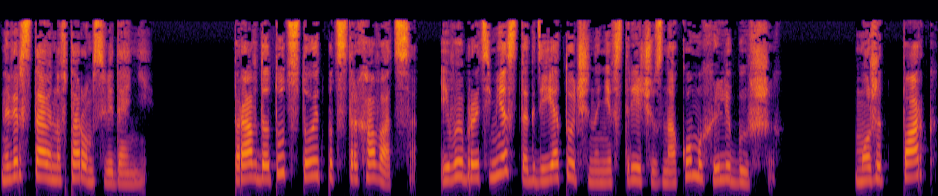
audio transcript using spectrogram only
Наверстаю на втором свидании. Правда, тут стоит подстраховаться и выбрать место, где я точно не встречу знакомых или бывших. Может, парк?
